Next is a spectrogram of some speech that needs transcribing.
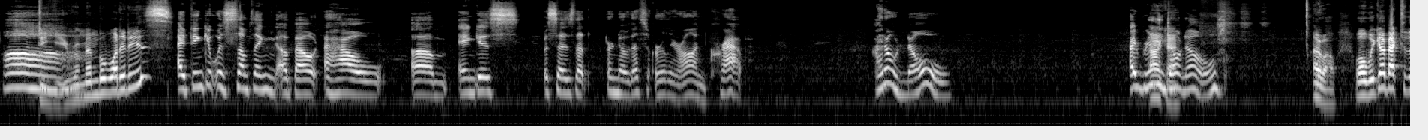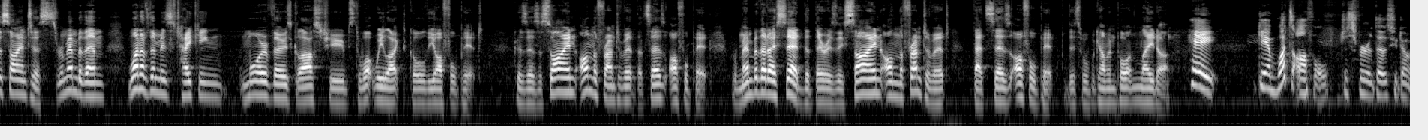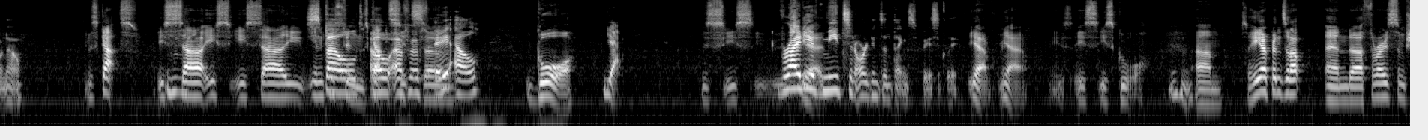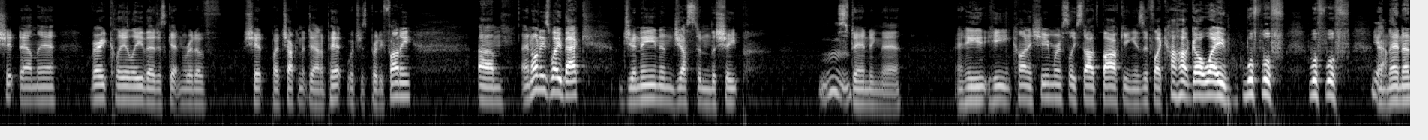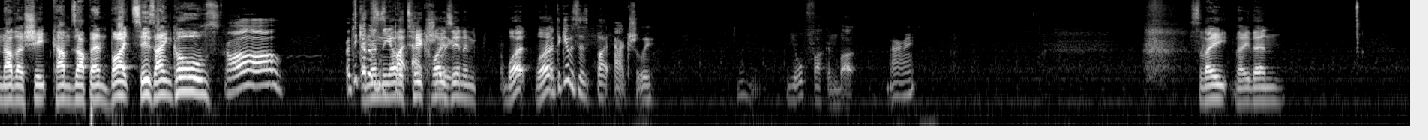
Oh. Do you remember what it is? I think it was something about how um, Angus says that, or no, that's earlier on. Crap. I don't know. I really Okay. don't know. Oh well. Well, we go back to the scientists. Remember them. One of them is taking more of those glass tubes to what we like to call the offal pit. Because there's a sign on the front of it that says offal pit. Remember that I said that there is a sign on the front of it that says offal pit. This will become important later. Hey, Gamb, what's awful? Just for those who don't know. It's guts. It's uh, it's it's uh, Mm-hmm. Spelled intestines, O guts. F F A uh, L. gore. Yeah. It's, it's, Variety yeah, of meats and organs and things, basically. Yeah, yeah. He's he's he's cool. Mm-hmm. Um, so he opens it up and uh, throws some shit down there. Very clearly, they're just getting rid of shit by chucking it down a pit, which is pretty funny. Um, and on his way back, Janine and Justin the sheep Mm. standing there. And he, he kind of humorously starts barking as if like, haha, go away, woof woof, woof woof. Yeah. And then another sheep comes up and bites his ankles. Oh! I think it And was then the other butt, two close in and what? What? I think it was his butt, actually. Your fucking butt. Alright. So they they then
